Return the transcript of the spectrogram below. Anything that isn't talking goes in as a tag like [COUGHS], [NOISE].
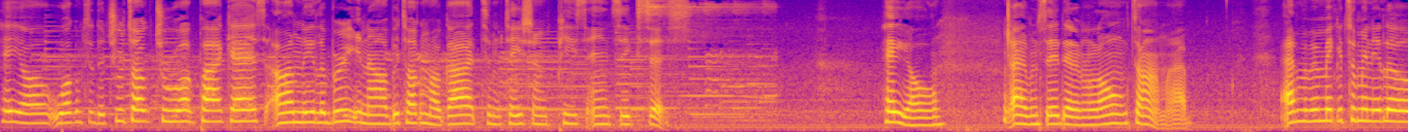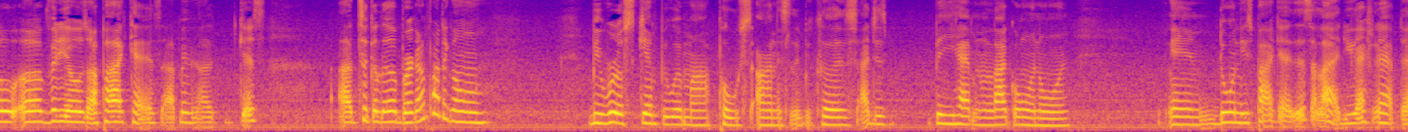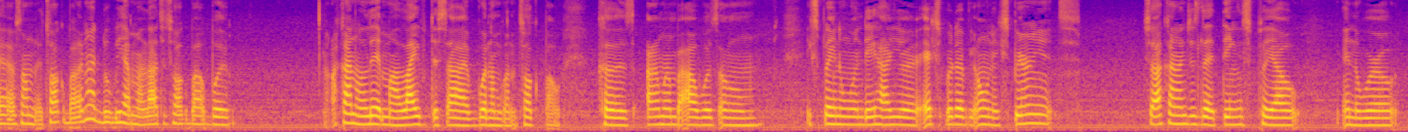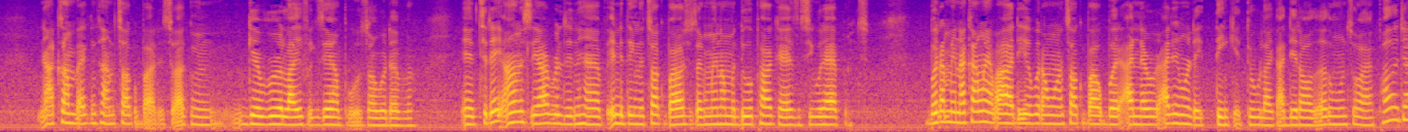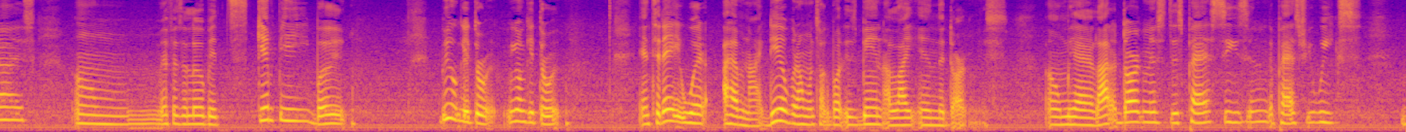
Hey y'all, welcome to the True Talk True Walk podcast. I'm Leila Bree and I'll be talking about God, temptation, peace, and success. Hey y'all, I haven't said that in a long time. I, I haven't been making too many little uh, videos or podcasts. I've been, I guess, I took a little break. I'm probably gonna be real skimpy with my posts, honestly, because I just be having a lot going on. And doing these podcasts, it's a lot. You actually have to have something to talk about. And I do be having a lot to talk about, but I kind of let my life decide what I'm going to talk about. Because I remember I was um explaining one day how you're an expert of your own experience. So I kind of just let things play out in the world. And I come back and kind of talk about it so I can give real life examples or whatever. And today, honestly, I really didn't have anything to talk about. I was just like, man, I'm gonna do a podcast and see what happens. But I mean, I kind of have an idea what I want to talk about, but I never, I didn't really think it through like I did all the other ones. So I apologize um, if it's a little bit skimpy, but we gonna get through it. We gonna get through it. And today, what I have an idea what I want to talk about is being a light in the darkness. Um, we had a lot of darkness this past season, the past few weeks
